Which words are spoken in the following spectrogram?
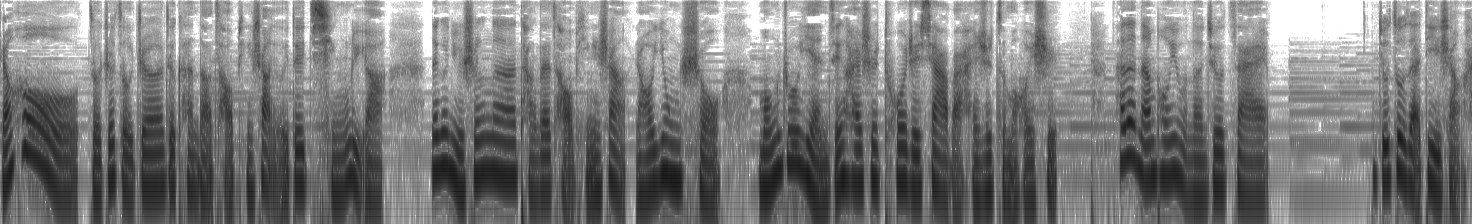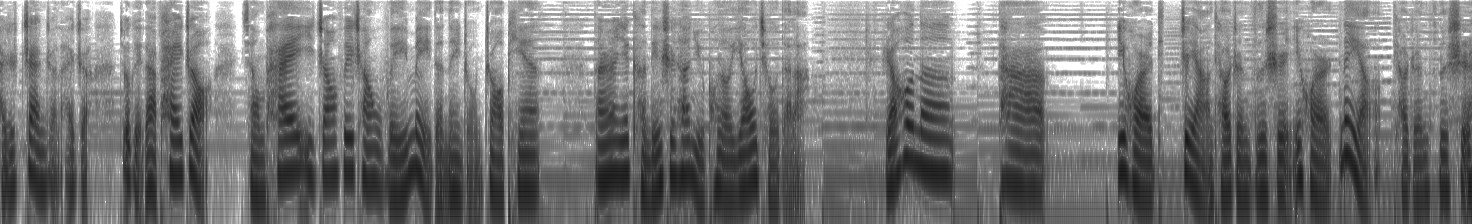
然后走着走着，就看到草坪上有一对情侣啊，那个女生呢躺在草坪上，然后用手蒙住眼睛，还是托着下巴，还是怎么回事？她的男朋友呢就在，就坐在地上，还是站着来着，就给她拍照，想拍一张非常唯美的那种照片，当然也肯定是他女朋友要求的啦。然后呢，他一会儿这样调整姿势，一会儿那样调整姿势，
